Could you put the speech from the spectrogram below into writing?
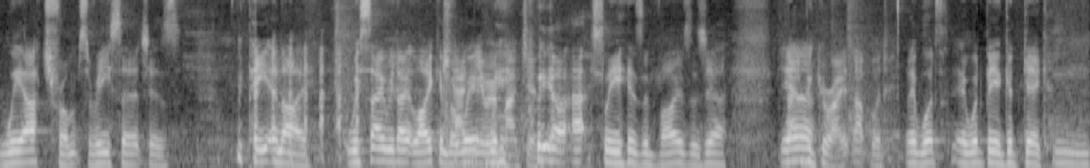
we are Trump's researchers. Pete and I. We say we don't like him, but we, we, imagine? we are actually his advisors, yeah. Yeah, That'd be great, that would. it would. It would be a good gig. Mm.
